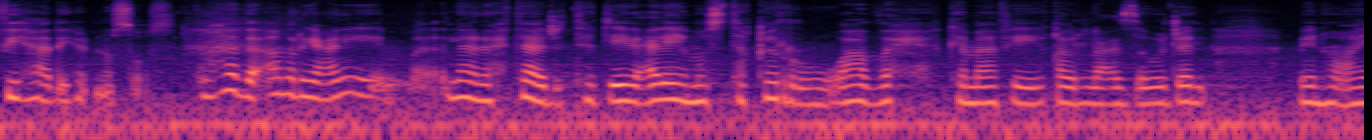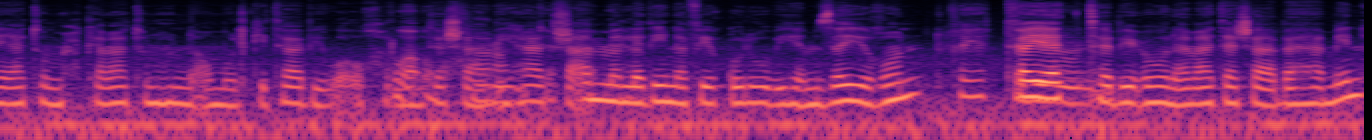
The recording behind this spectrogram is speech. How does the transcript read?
في هذه النصوص. وهذا أمر يعني لا نحتاج التدليل عليه مستقر وواضح كما في قول الله عز وجل منه آيات محكمات هن أم الكتاب وأخرى وأخرى متشابهات. فأما الذين في قلوبهم زيغ فيتبعون, فيتبعون ما تشابه منه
